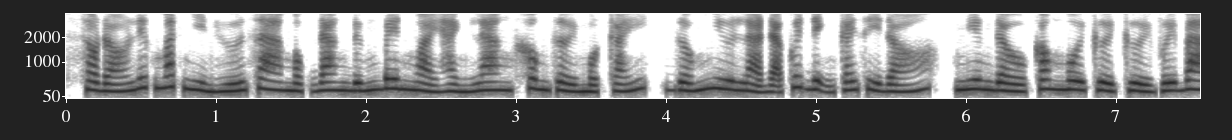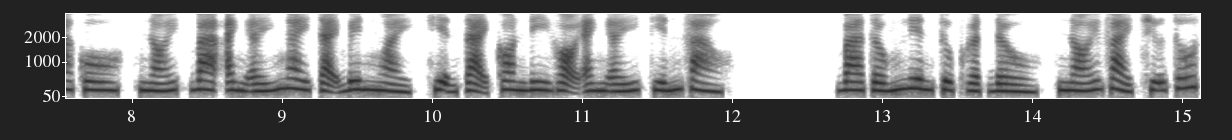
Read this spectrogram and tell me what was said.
sau đó liếc mắt nhìn hứa ra mộc đang đứng bên ngoài hành lang không rời một cái, giống như là đã quyết định cái gì đó, nghiêng đầu cong môi cười cười với ba cô, nói ba anh ấy ngay tại bên ngoài, hiện tại con đi gọi anh ấy tiến vào. Ba Tống liên tục gật đầu, nói vài chữ tốt.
